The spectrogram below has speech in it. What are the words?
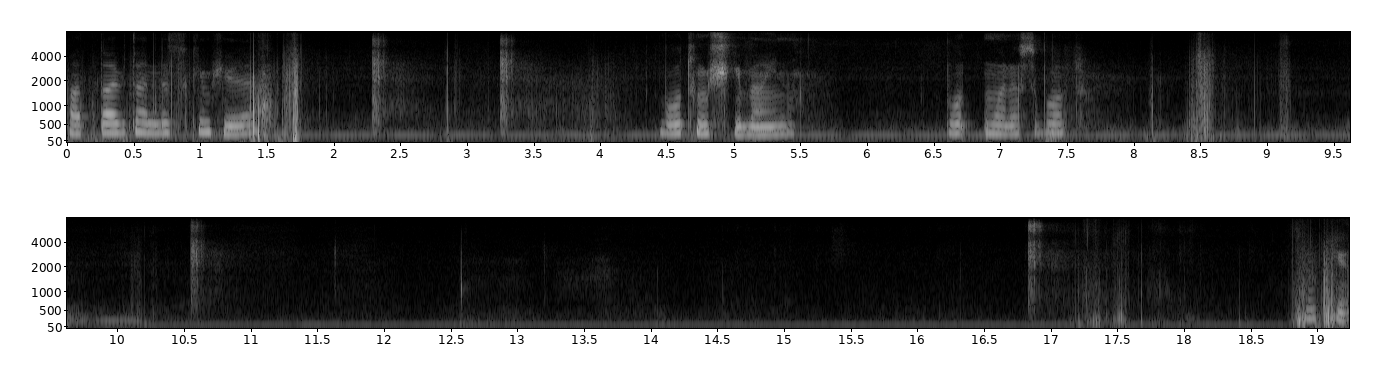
Hatta bir tane de sıkayım şöyle. Botmuş gibi aynı. Bot numarası bot. Yok ya.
